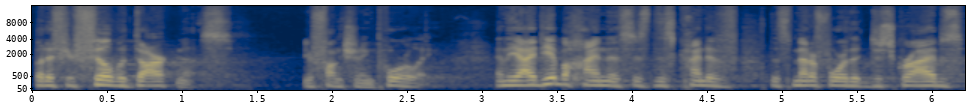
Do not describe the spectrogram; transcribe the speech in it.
But if you're filled with darkness, you're functioning poorly. And the idea behind this is this kind of this metaphor that describes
